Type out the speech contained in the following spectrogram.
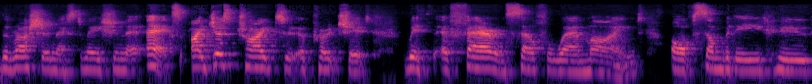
the Russian estimation X? I just tried to approach it with a fair and self-aware mind of somebody who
